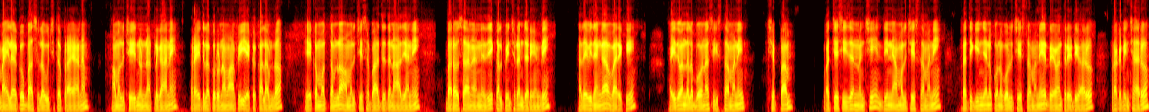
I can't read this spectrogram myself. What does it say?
మహిళలకు బస్సులో ఉచిత ప్రయాణం అమలు చేయనున్నట్లుగానే రైతులకు రుణమాఫీ ఏకకాలంలో ఏక మొత్తంలో అమలు చేసే బాధ్యత నాది అని భరోసా అనేది కల్పించడం జరిగింది. అదేవిధంగా వారికి ఐదు వందల బోనస్ ఇస్తామని చెప్పాం. వచ్చే సీజన్ నుంచి దీన్ని అమలు చేస్తామని ప్రతి గింజను కొనుగోలు చేస్తామని రేవంత్ రెడ్డి గారు ప్రకటించారు.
